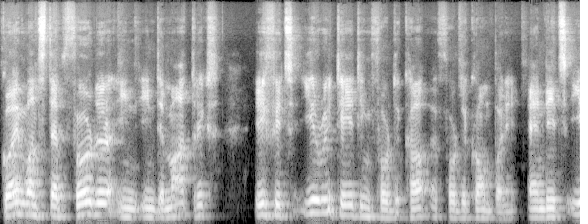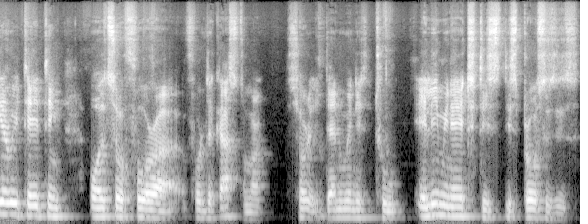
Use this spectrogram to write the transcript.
Going one step further in in the matrix if it's irritating for the for the company and it's irritating also for uh, for the customer sorry then we need to eliminate these these processes.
